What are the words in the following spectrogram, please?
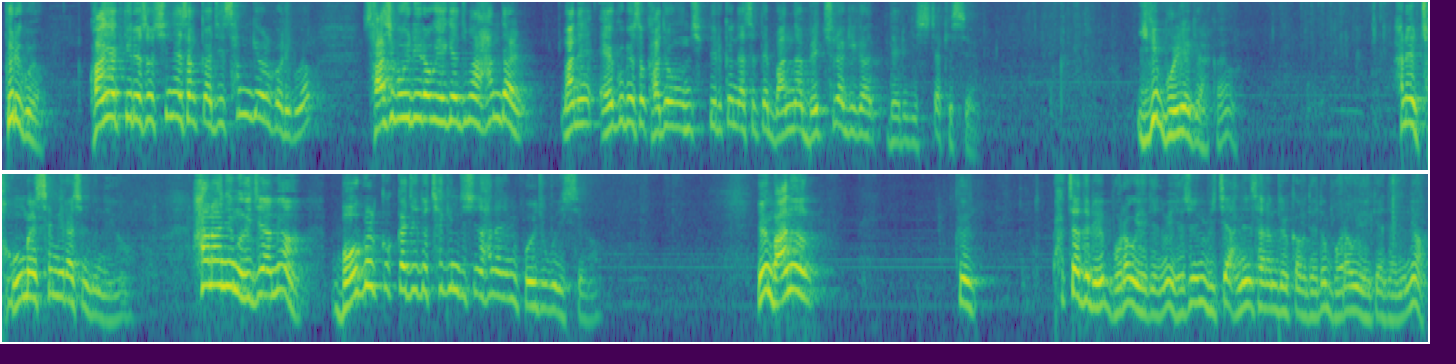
그리고요. 광야길에서 시내산까지 3개월 거리고요. 45일이라고 얘기하지만 한 달 만에 애굽에서 가져온 음식들이 끝났을 때 만나 매출하기가 내리기 시작했어요. 이게 뭘 얘기할까요? 하나님 정말 세밀하신 분이에요. 하나님 의지하면 먹을 것까지도 책임지시는 하나님을 보여주고 있어요. 여기 많은 그 학자들이 뭐라고 얘기하냐면 예수님을 믿지 않는 사람들 가운데도 뭐라고 얘기하냐면요.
